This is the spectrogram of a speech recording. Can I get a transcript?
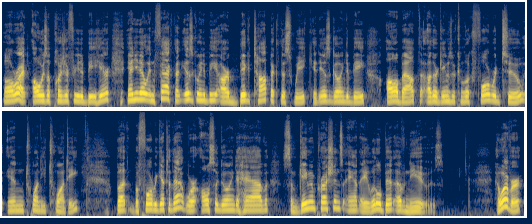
All right. Always a pleasure for you to be here. And you know, in fact, that is going to be our big topic this week. It is going to be all about the other games we can look forward to in 2020. But before we get to that, we're also going to have some game impressions and a little bit of news. However,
